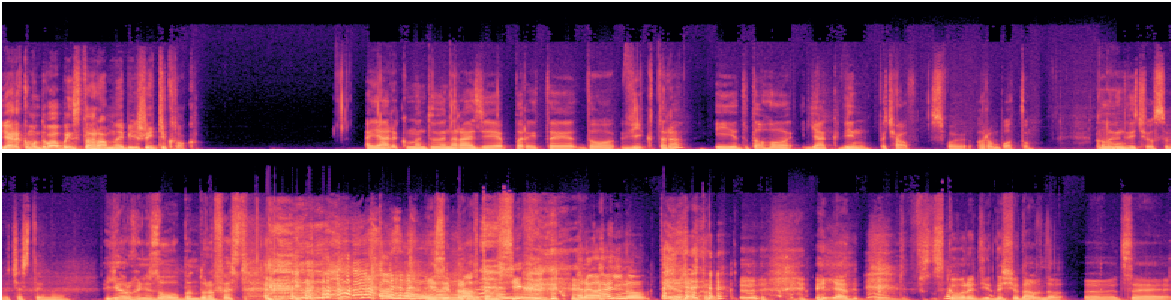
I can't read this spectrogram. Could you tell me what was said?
Я рекомендував би інстаграм найбільше, і Тікток. А я рекомендую наразі перейти до Віктора і до того, як він почав свою роботу, коли Ну, він відчув себе частиною. Я організовував Бандура Фест ну, і зібрав там всіх. Реально. Я. В Сковороді нещодавно. е, Це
